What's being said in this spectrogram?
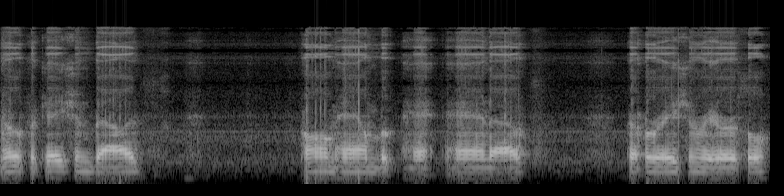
Notification ballots poem hand, handouts, preparation rehearsal,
